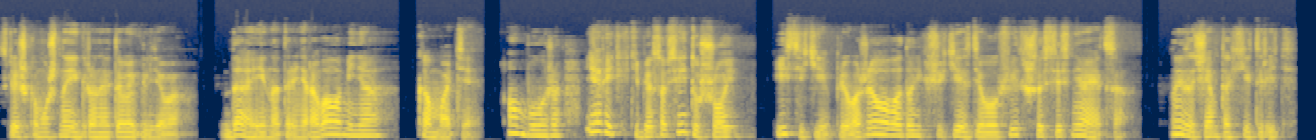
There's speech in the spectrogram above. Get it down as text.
Слишком уж наигранно это выглядело. Да, и натренировала меня Камати. «О боже, я ведь к тебе со всей душой». Исики приложила ладонь к щеке, сделал вид, что стесняется. Ну и зачем так хитрить?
